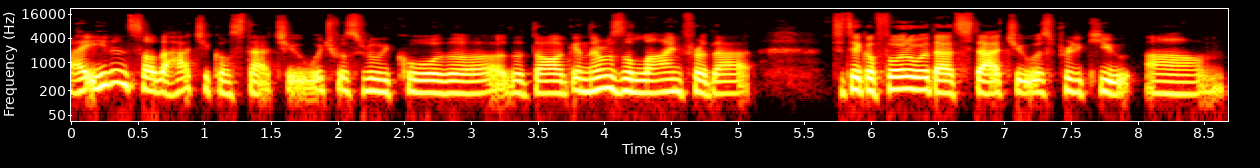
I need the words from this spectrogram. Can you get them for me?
I even saw the Hachiko statue, which was really cool. The the dog, and there was a line for that to take a photo with that statue. Was pretty cute. Um,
